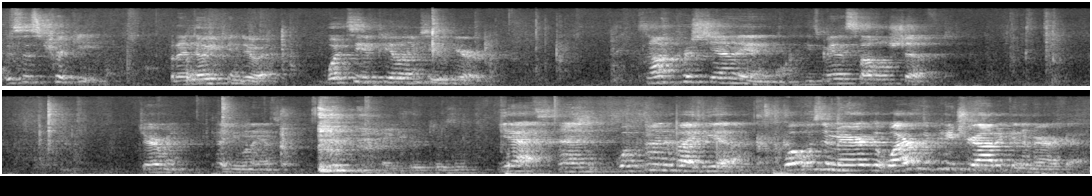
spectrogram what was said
This is tricky, but I know you can do it. What's he appealing to here? It's not Christianity anymore. He's made a subtle shift. Jeremy, how do you want to answer? Patriotism? Yes, and what kind of idea? What was America? Why are we patriotic in America?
